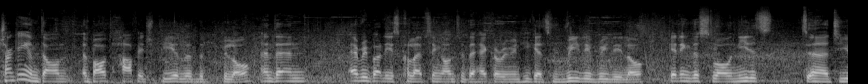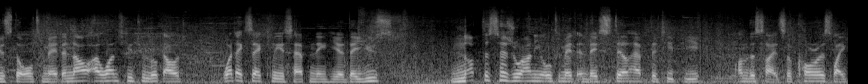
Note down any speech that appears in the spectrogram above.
chunking him down about half hp a little bit below and then everybody is collapsing onto the Hecarim and he gets really really low getting the slow needed uh, to use the ultimate and now i want you to look out what exactly is happening here they use not the Sejuani ultimate and they still have the TP. on the side. So Koro is like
